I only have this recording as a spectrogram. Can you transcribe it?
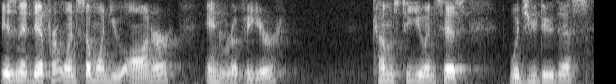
Isn't it different when someone you honor and revere comes to you and says, Would you do this?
